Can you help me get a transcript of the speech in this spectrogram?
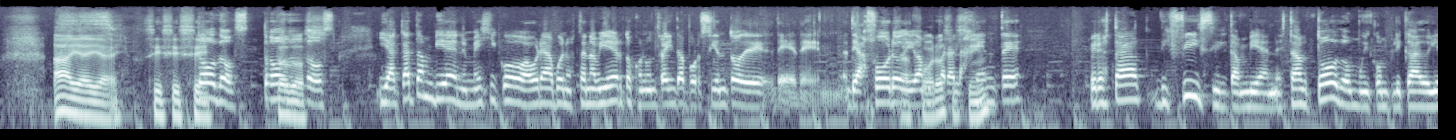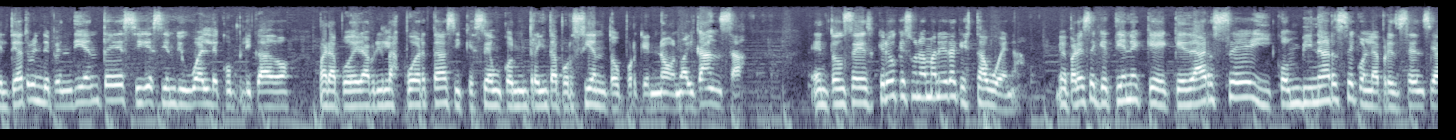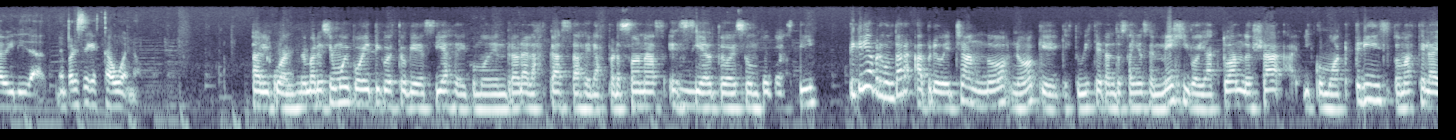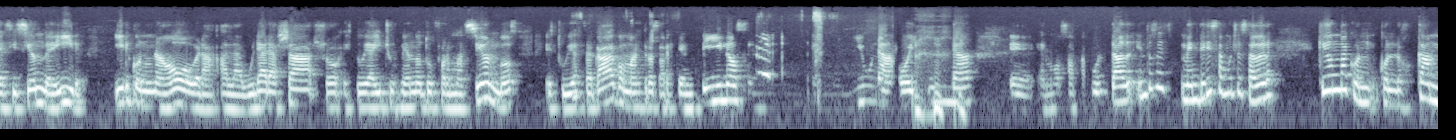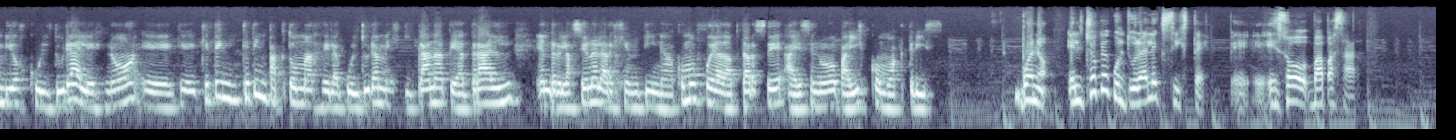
Ay, ay, ay. Sí, sí, sí. Todos, todos. Y acá también, en México, ahora, bueno, están abiertos con un 30% de, de, de, aforo, digamos, para la gente. Pero está difícil también, está todo muy complicado. Y el teatro independiente sigue siendo igual de complicado para poder abrir las puertas y que sea con un 30%, porque no, no alcanza. Entonces, creo que es una manera que está buena. Me parece que tiene que quedarse y combinarse con la presenciabilidad. Me parece que está bueno. Tal cual, me pareció muy poético esto que decías de como de entrar a las casas de las personas, es mm. cierto, es un poco así. Te quería preguntar, aprovechando ¿no? que, que, estuviste tantos años en México y actuando ya y como actriz tomaste la decisión de ir ir con una obra a laburar allá. Yo estuve ahí chusmeando tu formación, vos estudiaste acá con maestros argentinos, y una, hoy una eh, hermosa facultad. Entonces me interesa mucho saber qué onda con, los cambios culturales, ¿no? Eh, ¿qué, te, impactó más de la cultura mexicana teatral en relación a la Argentina? ¿Cómo fue adaptarse a ese nuevo país como actriz? Bueno, el choque cultural existe, eh, eso va a pasar.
